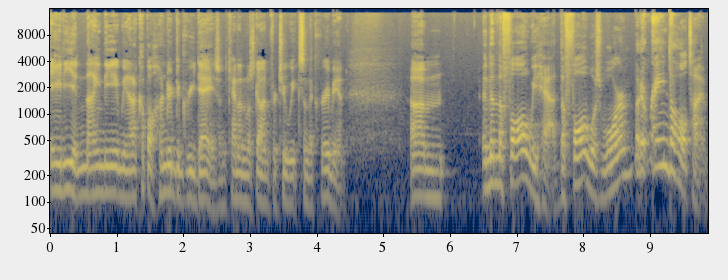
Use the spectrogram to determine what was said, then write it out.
80 and 90, and we had a couple hundred degree days, and Kenan was gone for two weeks in the Caribbean. Um, and then the fall we had. The fall was warm, but it rained the whole time.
